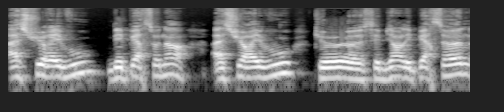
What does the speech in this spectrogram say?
assurez-vous des personas. Assurez-vous que euh, c'est bien les personnes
